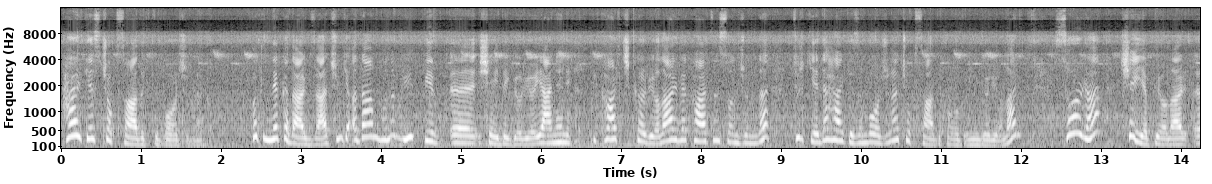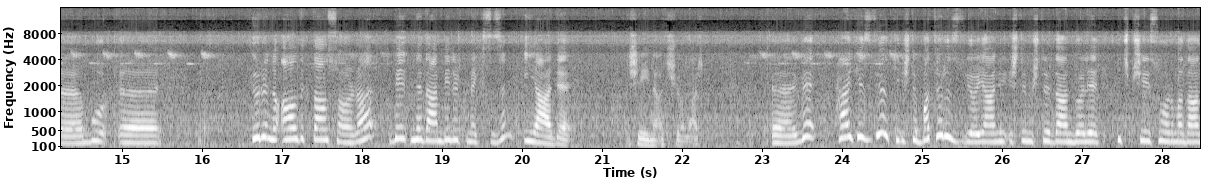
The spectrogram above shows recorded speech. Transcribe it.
herkes çok sadıktı borcuna. Bakın ne kadar güzel. Çünkü adam bunu büyük bir e, şeyde görüyor. Yani hani bir kart çıkarıyorlar ve kartın sonucunda Türkiye'de herkesin borcuna çok sadık olduğunu görüyorlar. Sonra şey yapıyorlar. e, bu e, ürünü aldıktan sonra be- neden belirtmeksizin iade şeyini açıyorlar. Ee, ve herkes diyor ki işte batarız diyor yani işte müşteriden böyle hiçbir şey sormadan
